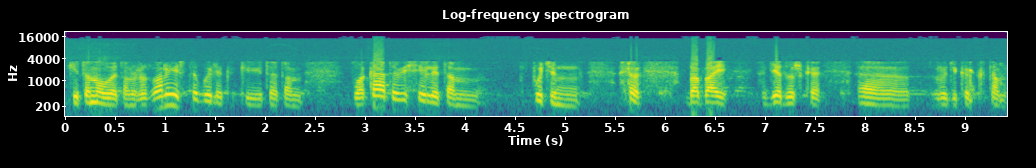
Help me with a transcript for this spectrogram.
какие-то новые там журналисты были, какие-то там плакаты висели, там Путин, Бабай, дедушка, э, вроде как там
